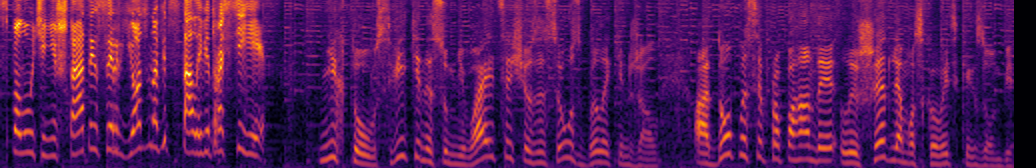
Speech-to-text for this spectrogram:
Сполучені Штати серйозно відстали від Росії. Ніхто у світі не сумнівається, що ЗСУ збили кінжал, а дописи пропаганди лише для московицьких зомбі.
